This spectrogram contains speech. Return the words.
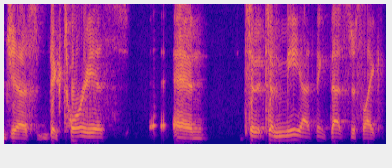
just victorious, and to to me, I think that's just like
